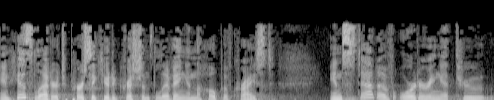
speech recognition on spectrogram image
In his letter to persecuted Christians living in the hope of Christ, instead of ordering it through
